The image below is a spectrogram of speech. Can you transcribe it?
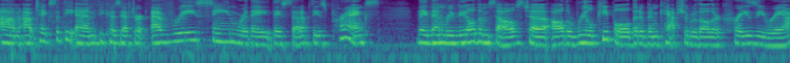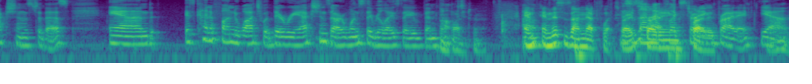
um, outtakes at the end because after every scene where they they set up these pranks, they then reveal themselves to all the real people that have been captured with all their crazy reactions to this, and it's kind of fun to watch what their reactions are once they realize they've been punked. And and this is on Netflix, right? This is on Netflix starting Friday. Yeah,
